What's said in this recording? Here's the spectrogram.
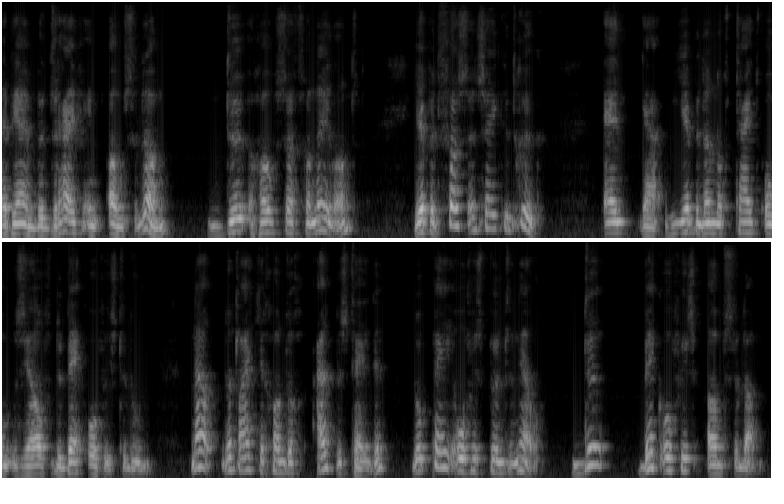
Heb jij een bedrijf in Amsterdam, de hoofdstad van Nederland? Je hebt het vast en zeker druk. En ja, wie hebben dan nog tijd om zelf de back-office te doen? Nou, dat laat je gewoon toch uitbesteden door payoffice.nl, de back-office Amsterdam.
